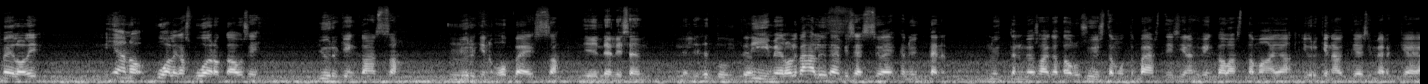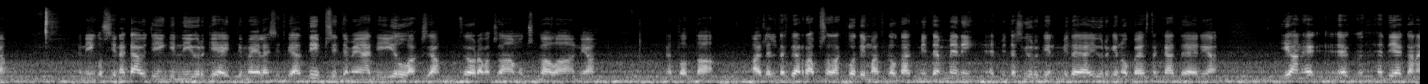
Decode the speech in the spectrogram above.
meillä oli hieno puolikas vuorokausi Jyrkin kanssa, mm. Jyrkin opeissa. Niin nelisen, nelisen tuntia. Niin, meillä oli vähän lyhyempi sessio ehkä nytten, nytten myös aikataulu syistä, mutta päästiin siinä hyvin kalastamaan ja Jyrki näytti esimerkkejä. Ja, ja niin kuin siinä käytiinkin, niin Jyrki heitti meille sitten vielä tipsit ja me jäätiin illaksi ja seuraavaksi aamuksi kalaan. Ja, ja tota, ajattelin tässä vielä rapsata kotimatkalta, että miten meni, että mitäs Jyrkin, mitä jäi Jyrkin opeista käteen. Ja ihan he, he, heti ekana,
